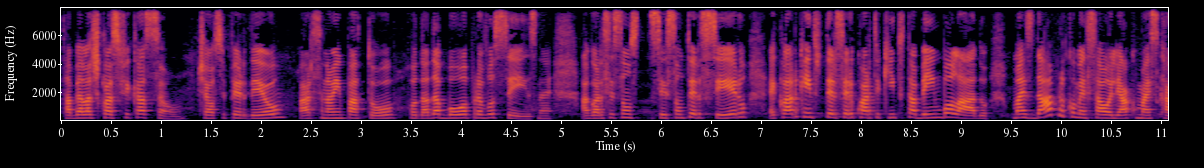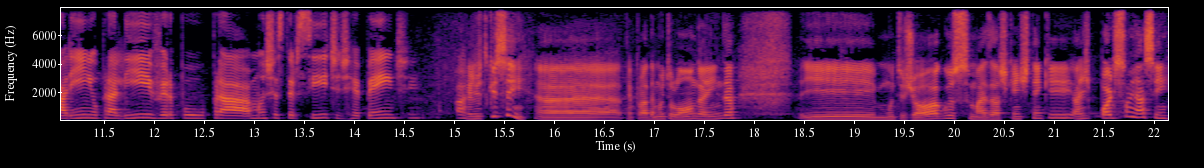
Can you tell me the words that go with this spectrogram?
Tabela de classificação. Chelsea perdeu, Arsenal empatou. Rodada boa para vocês, né? Agora vocês são, vocês são terceiro. É claro que entre terceiro, quarto e quinto tá bem embolado. Mas dá para começar a olhar com mais carinho para Liverpool, para Manchester City, de repente? Acredito que sim. É, a temporada é muito longa ainda e muitos jogos, mas acho que a gente tem que. A gente pode sonhar sim.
